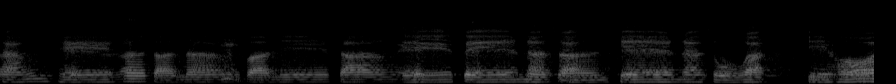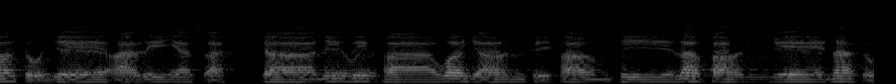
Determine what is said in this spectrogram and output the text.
สังเทรตานังปณิตังเอเตนะสันเจนะสุวัตทิโหตุเยอริยสัจจานิวิภาวยันติคัมพีละปัญเยนะสุ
